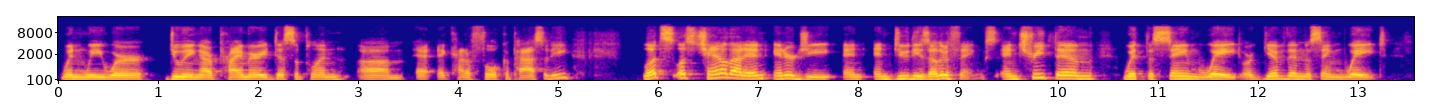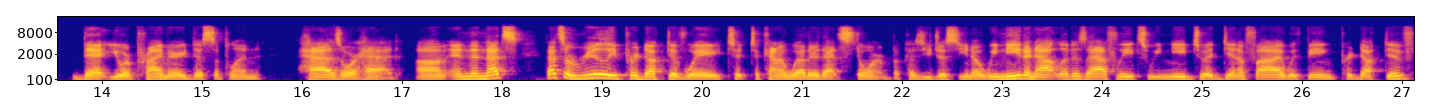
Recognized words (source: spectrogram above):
when we were doing our primary discipline um, at, at, kind of full capacity. Let's let's channel that energy and and do these other things and treat them with the same weight or give them the same weight that your primary discipline has or had. Um, and then that's that's a really productive way to, to kind of weather that storm because you just you know we need an outlet as athletes we need to identify with being productive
